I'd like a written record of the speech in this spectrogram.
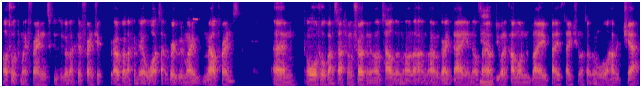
I'll talk to my friends because I've got like a friendship. I've got like a little WhatsApp group with my male friends. Um, and we'll talk about stuff and I'm struggling. I'll tell them, I'll, um, have a great day, and they'll say, yeah. "Oh, do you want to come on and play PlayStation or something?" We'll have a chat.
